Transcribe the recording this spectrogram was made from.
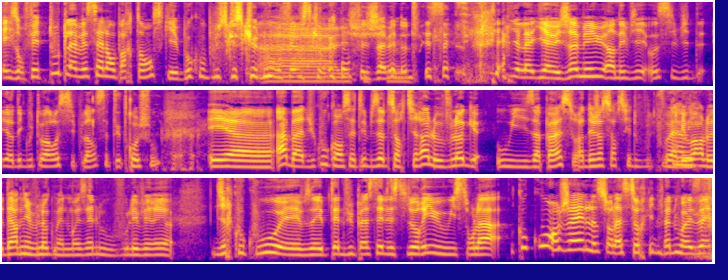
Et ils ont fait toute la vaisselle en partant, ce qui est beaucoup plus que ce que nous on fait parce Ah, qu'on les fait chouchous. jamais notre vaisselle. Il y, a- il y avait jamais eu un évier aussi vide et un dégouttoir aussi plein, c'était trop chou. Et euh, ah bah du coup quand cet épisode sortira, le vlog où ils apparaissent sera déjà sorti, donc vous pouvez Ah aller oui. voir le dernier vlog Mademoiselle où vous les verrez euh, dire coucou et vous avez peut-être vu passer des stories où ils sont là, coucou Angèle sur la story de Mademoiselle.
